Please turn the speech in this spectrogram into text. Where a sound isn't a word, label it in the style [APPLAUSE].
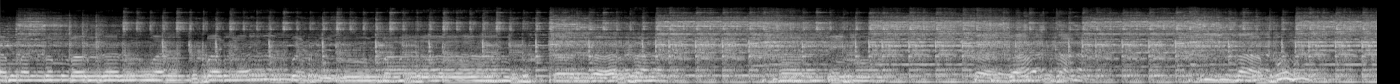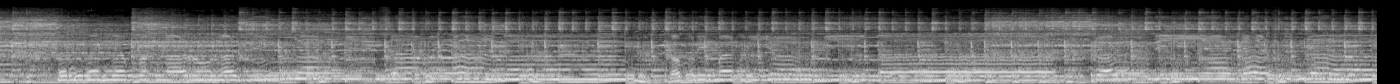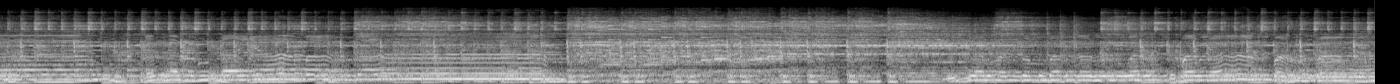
zaman pembakaruan banyak berjumat Tegakkan hatimu Tegakkan sikapmu Terhadap pengaruh asing yang bisa melanda Kepribadian kita. Dan tiada sejarah dengan budaya bangga. Di zaman pembakaran banyak berbanggaan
